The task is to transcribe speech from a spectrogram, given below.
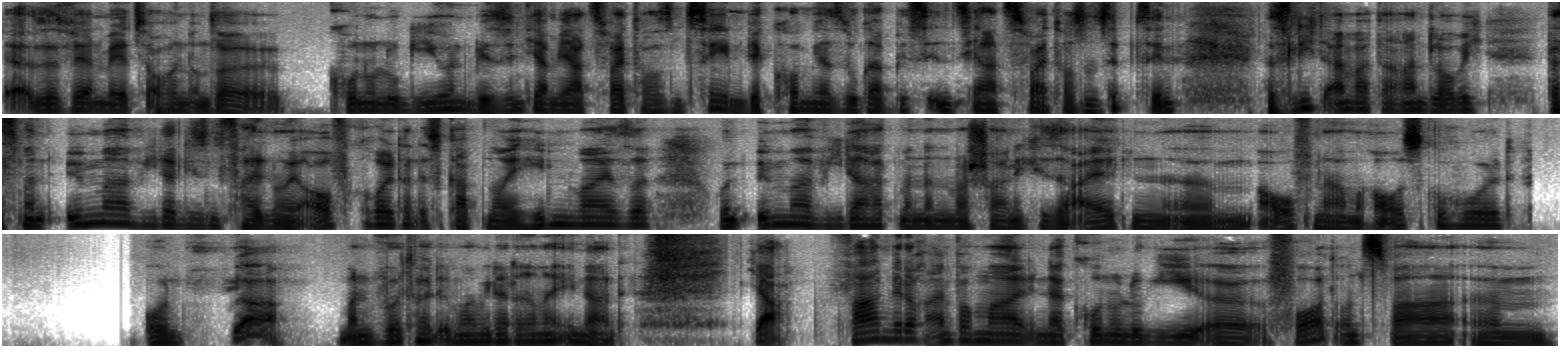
also das werden wir jetzt auch in unserer Chronologie hören, wir sind ja im Jahr 2010, wir kommen ja sogar bis ins Jahr 2017. Das liegt einfach daran, glaube ich, dass man immer wieder diesen Fall neu aufgerollt hat. Es gab neue Hinweise und immer wieder hat man dann wahrscheinlich diese alten ähm, Aufnahmen rausgeholt. Und ja, man wird halt immer wieder daran erinnert. Ja, fahren wir doch einfach mal in der Chronologie äh, fort. Und zwar, ähm,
